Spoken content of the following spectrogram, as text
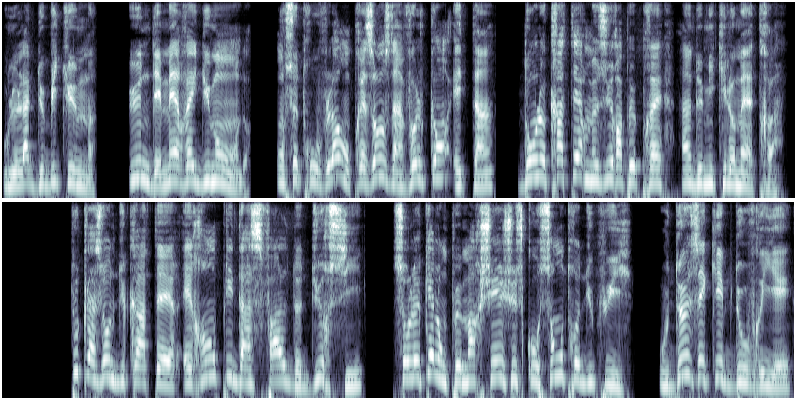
ou le lac de bitume, une des merveilles du monde. On se trouve là en présence d'un volcan éteint dont le cratère mesure à peu près un demi-kilomètre. Toute la zone du cratère est remplie d'asphalte durci sur lequel on peut marcher jusqu'au centre du puits, où deux équipes d'ouvriers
